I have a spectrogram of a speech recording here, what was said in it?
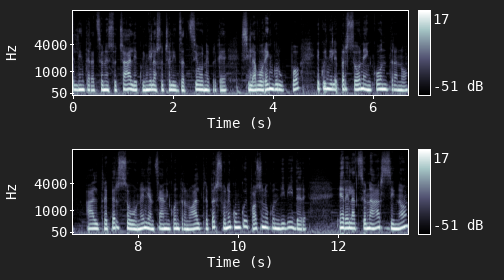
l'interazione sociale, quindi la socializzazione, perché si lavora in gruppo e quindi le persone incontrano altre persone, gli anziani incontrano altre persone con cui possono condividere e relazionarsi, no?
